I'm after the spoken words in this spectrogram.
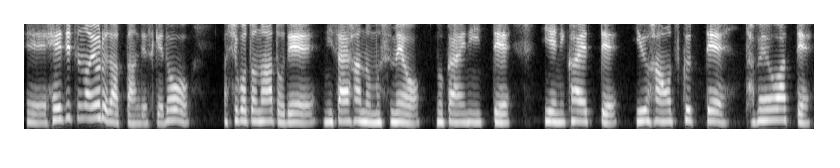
え平日の夜だったんですけど、仕事の後で2歳半の娘を迎えに行って、家に帰って夕飯を作って食べ終わって、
